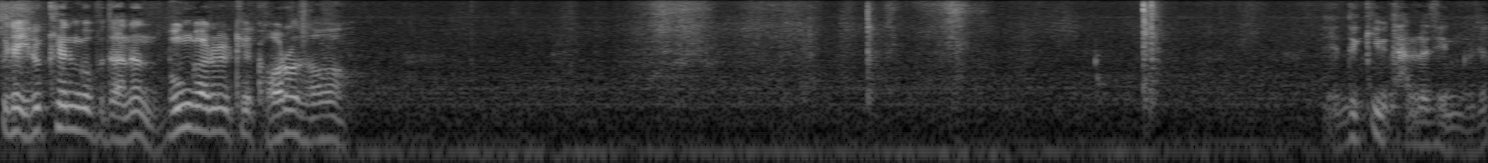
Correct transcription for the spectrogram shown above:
그냥 이렇게 하는 것보다는 뭔가를 이렇게 걸어서 예, 느낌이 달라지는 거죠.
